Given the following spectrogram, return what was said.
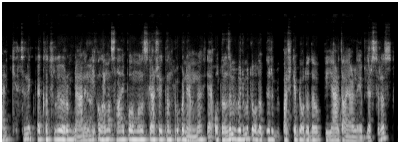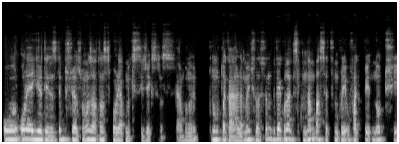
Yani kesinlikle katılıyorum. Yani bir alana sahip olmanız gerçekten çok önemli. Yani odanızın bir bölümü de olabilir. Başka bir odada bir yerde ayarlayabilirsiniz. O oraya girdiğinizde bir süre sonra zaten spor yapmak isteyeceksiniz. Yani bunu bunu mutlaka ayarlamaya çalışın. Bir de odak disiplinden bahsettin. Buraya ufak bir not düşeyim.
